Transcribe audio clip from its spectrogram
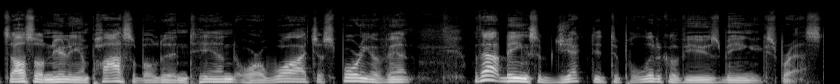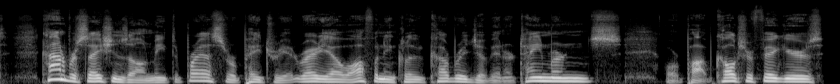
It's also nearly impossible to attend or watch a sporting event without being subjected to political views being expressed. Conversations on Meet the Press or Patriot Radio often include coverage of entertainments or pop culture figures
